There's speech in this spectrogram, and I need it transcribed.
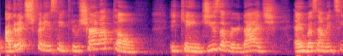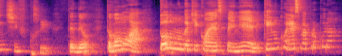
o, a grande diferença entre o charlatão e quem diz a verdade é o embasamento científico. Sim. Entendeu? Então vamos lá. Todo mundo aqui conhece PNL? Quem não conhece vai procurar.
